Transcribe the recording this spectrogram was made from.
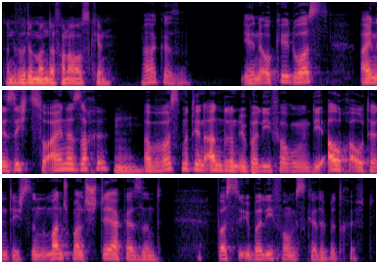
dann würde man davon ausgehen. Ja, ne, okay, du hast eine Sicht zu einer Sache, Mhm. Aber was mit den anderen Überlieferungen, die auch authentisch sind, manchmal stärker sind, was die Überlieferungskette betrifft?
